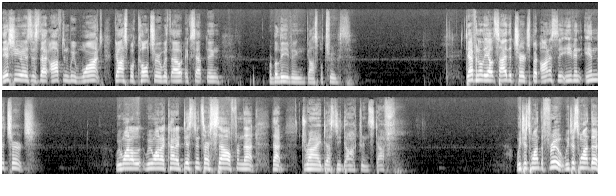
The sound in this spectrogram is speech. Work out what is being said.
The issue is, is that often we want gospel culture without accepting or believing gospel truth. Definitely outside the church, but honestly, even in the church. We want to we want to kind of distance ourselves from that, that dry, dusty doctrine stuff. We just want the fruit. We just want the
